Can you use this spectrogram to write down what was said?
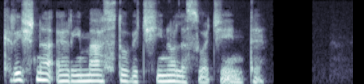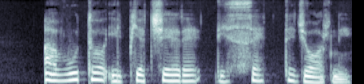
Krishna è rimasto vicino alla sua gente. Ha avuto il piacere di sette giorni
